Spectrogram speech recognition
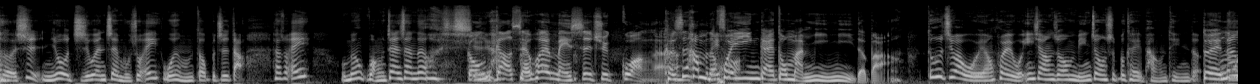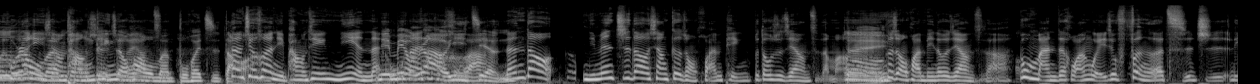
可是你如果直问政府说：“哎，我怎么都不知道？”他说：“哎，我们网站上都有公告，谁会没事去逛啊？可是他们的会议应该都蛮秘密的吧？都市计划委员会，我印象中民众是不可以旁听的。对，那不让我们旁听的话，我们不会知道、啊。但就算你旁听，你也难，你没有任何意见。难道你们知道，像各种环评不都是这样子的吗？对，各种环评都是这样子的、啊。不满的环委就愤而辞职离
